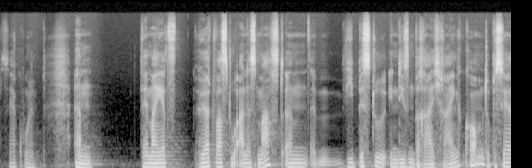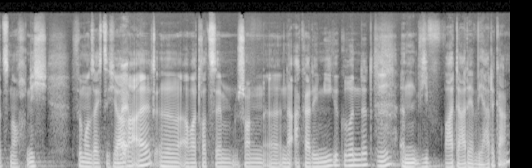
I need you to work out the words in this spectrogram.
Sehr cool. Ähm, wenn man jetzt hört, was du alles machst, ähm, wie bist du in diesen Bereich reingekommen? Du bist ja jetzt noch nicht 65 Jahre Ja. alt, äh, aber trotzdem schon äh, eine Akademie gegründet. Ähm, wie war da der Werdegang?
